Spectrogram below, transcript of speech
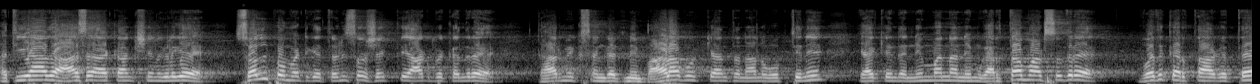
ಅತಿಯಾದ ಆಸೆ ಆಕಾಂಕ್ಷೆಗಳಿಗೆ ಸ್ವಲ್ಪ ಮಟ್ಟಿಗೆ ತಣಿಸೋ ಶಕ್ತಿ ಆಗಬೇಕಂದ್ರೆ ಧಾರ್ಮಿಕ ಸಂಘಟನೆ ಭಾಳ ಮುಖ್ಯ ಅಂತ ನಾನು ಒಪ್ತೀನಿ. ಯಾಕೆಂದರೆ ನಿಮ್ಮನ್ನು ನಿಮ್ಗೆ ಅರ್ಥ ಮಾಡಿಸಿದ್ರೆ ಬದುಕು ಅರ್ಥ ಆಗುತ್ತೆ.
